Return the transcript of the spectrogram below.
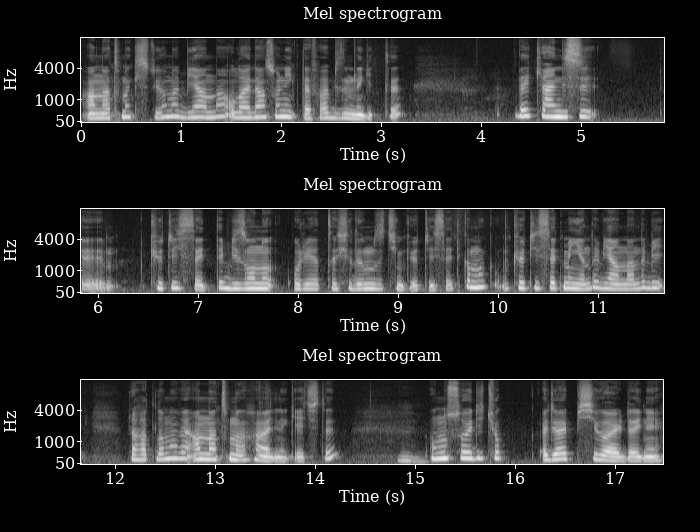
Anlatmak istiyor ama bir yandan olaydan sonra ilk defa bizimle gitti. Ve kendisi e, kötü hissetti. Biz onu oraya taşıdığımız için kötü hissettik ama kötü hissetmenin yanında bir yandan da bir rahatlama ve anlatma haline geçti. Hmm. Onun söylediği çok acayip bir şey vardı hani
